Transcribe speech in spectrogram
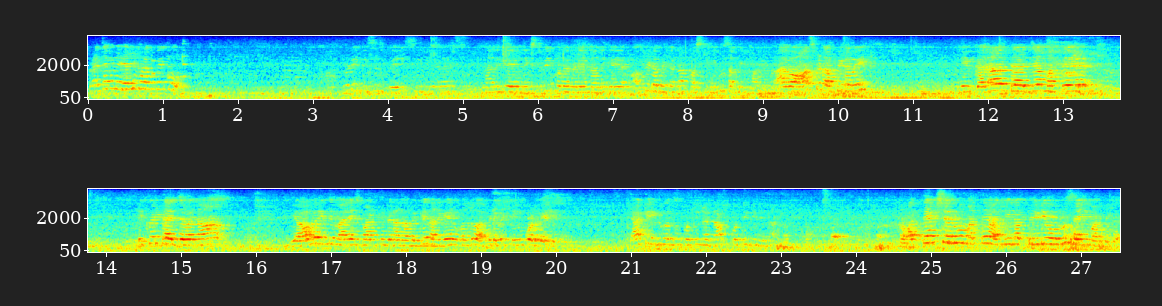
ಪ್ರಜೆಗಳು ಎಲ್ಲಿ ಹಾಕಬೇಕು? ನೋಡಿ ದಿಸ್ ಇಸ್ ವೆರಿ ಸೀರಿಯಸ್ ನನಗೆ ನೆಕ್ಸ್ಟ್ ವೀಕ್ ಒಳಗಡೆ ನನಗೆ ಅಫಿಡವಿಟ್ ಅನ್ನ ಫಸ್ಟ್ ನೀವು ಸಬ್ಮಿಟ್ ಮಾಡಬೇಕು. ಐ ಆಸ್ಕ್ಡ್ ಅಫಿಡವಿಟ್ ನೀವು ಘನ ತ್ಯಾಜ್ಯ ಮತ್ತೆ ಲಿಕ್ವಿಡ್ ತ್ಯಾಜ್ಯವನ್ನ ಯಾವ ರೀತಿ ಮ್ಯಾನೇಜ್ ಮಾಡ್ತಿದ್ದೀರ ಅನ್ನೋದಕ್ಕೆ ನನಗೆ ಒಂದು ಅಫಿಡವಿಟ್ ನೀವು ಕೊಡಬೇಕಿದೆ ಯಾಕೆ ಇವತ್ತು ಕೊಟ್ಟಿಲ್ಲ? ಡ್ರಾಫ್ಟ್ ಕೊಟ್ಟಿದ್ದೀನಿ ನಾನು. ಅಧ್ಯಕ್ಷರು ಮತ್ತೆ ಅಲ್ಲಿನ ಪಿ ಡಿ ಅವರು ಸೈನ್ ಮಾಡಬೇಕು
